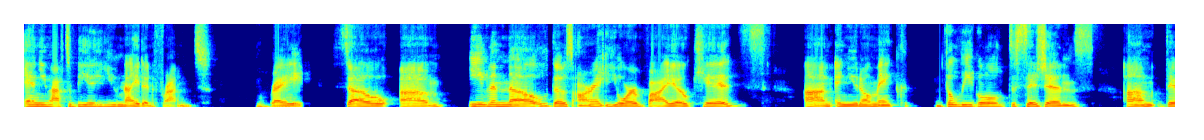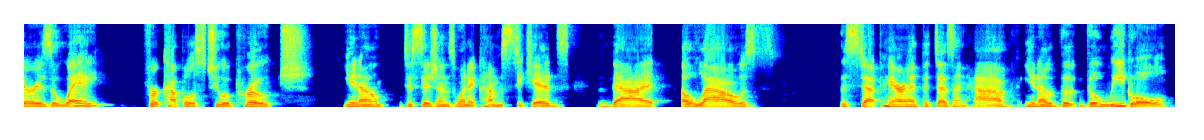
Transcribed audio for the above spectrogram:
and you have to be a united front Mm-hmm. right? So, um, even though those aren't your bio kids um, and you don't make the legal decisions, um, there is a way for couples to approach, you know, decisions when it comes to kids that allows the step parent that doesn't have, you know, the the legal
